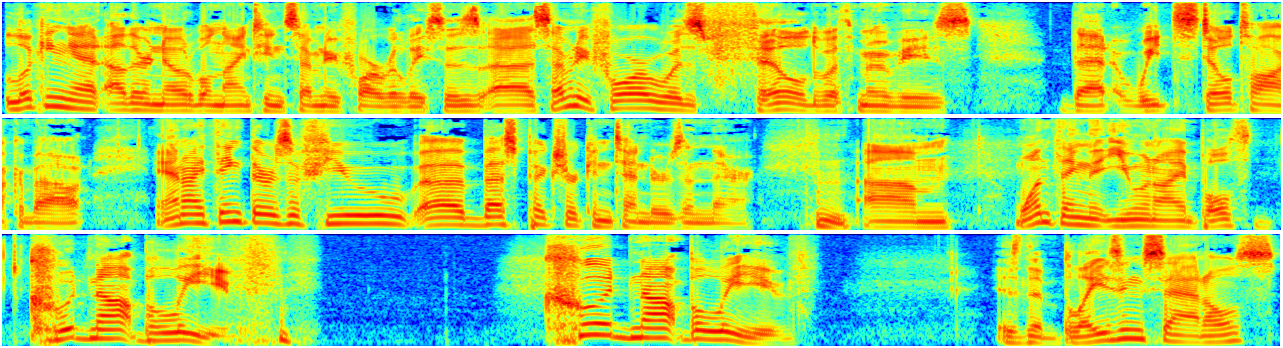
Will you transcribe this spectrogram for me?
looking at other notable 1974 releases, uh, 74 was filled with movies that we still talk about, and I think there's a few uh, Best Picture contenders in there. Um, one thing that you and I both could not believe, could not believe, is that Blazing Saddles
